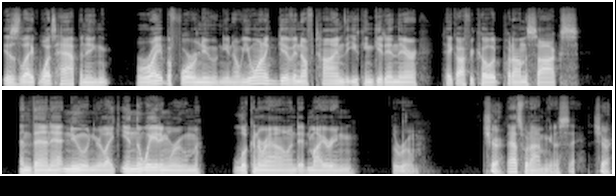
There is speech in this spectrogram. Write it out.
is like what's happening right before noon. You know, you want to give enough time that you can get in there, take off your coat, put on the socks, and then at noon you're like in the waiting room, looking around, admiring the room. Sure, That's what I'm going to say. sure.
